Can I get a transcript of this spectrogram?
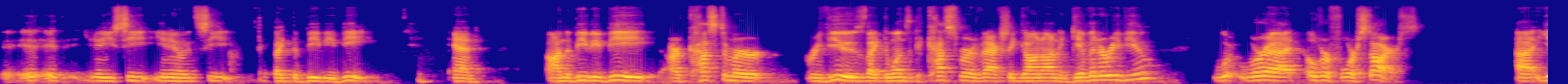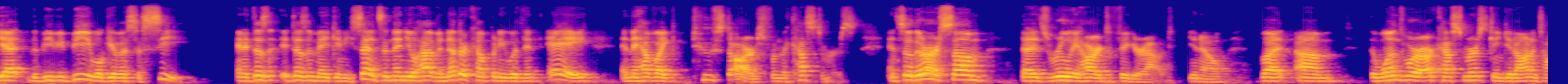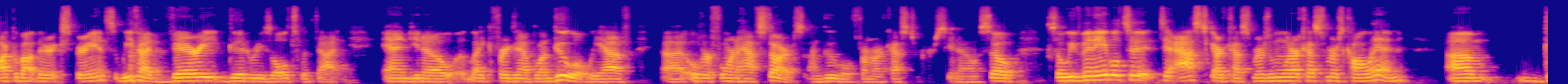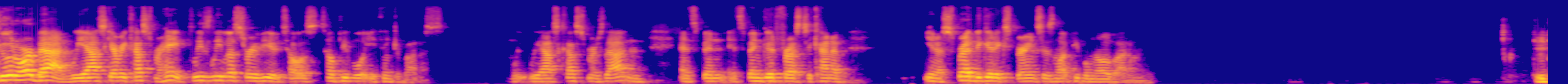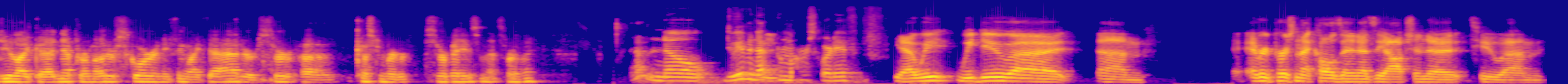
it, it you know you see you know see like the BBB, and on the BBB, our customer reviews, like the ones that the customer have actually gone on and given a review, we're, we're at over four stars. Uh, yet the BBB will give us a C, and it doesn't it doesn't make any sense. And then you'll have another company with an A, and they have like two stars from the customers. And so there are some that it's really hard to figure out, you know. But um, the ones where our customers can get on and talk about their experience, we've had very good results with that. And you know, like for example, on Google, we have uh, over four and a half stars on Google from our customers. You know, so so we've been able to to ask our customers, and when our customers call in, um, good or bad, we ask every customer, hey, please leave us a review. Tell us, tell people what you think about us. We, we ask customers that, and and it's been it's been good for us to kind of you know spread the good experiences and let people know about them. Do you do like a net promoter score or anything like that, or sur- uh, customer surveys and that sort of thing? I don't know. Do we have a net promoter score, Dave? Yeah, we we do. Uh, um, every person that calls in has the option to to um,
